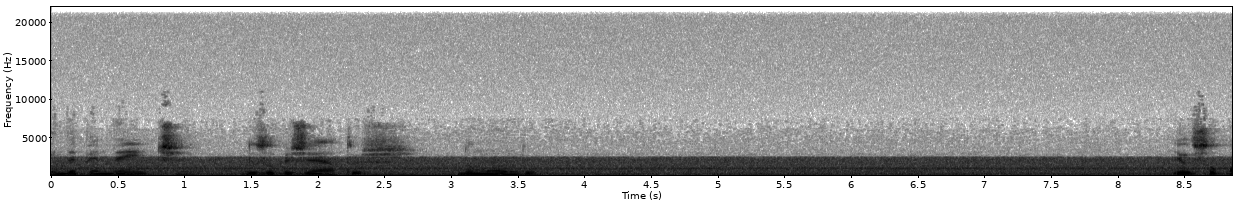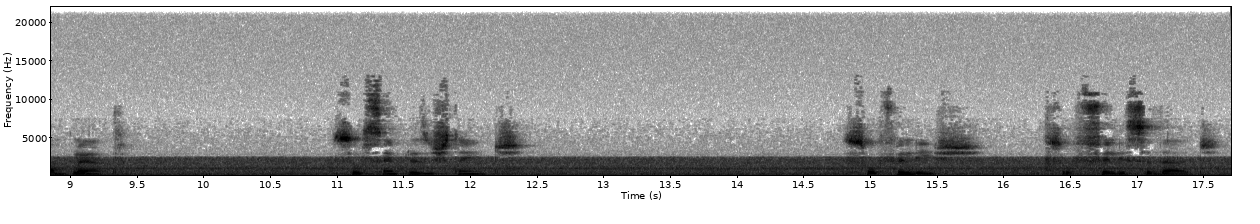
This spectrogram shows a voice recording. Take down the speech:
independente dos objetos do mundo. Eu sou completo, sou sempre existente, sou feliz, sou felicidade.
